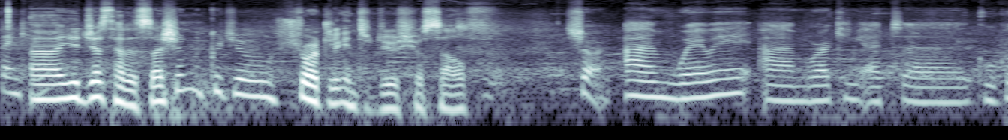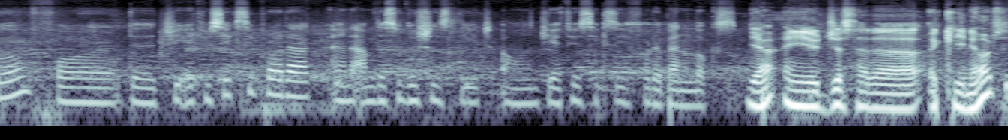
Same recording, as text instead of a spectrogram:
Thank you. Uh, you just had a session. Could you shortly introduce yourself? Sure. I'm Weiwei. I'm working at uh, Google for the GA360 product, and I'm the solutions lead on GA360 for the Benelux. Yeah, and you just had a, a keynote.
